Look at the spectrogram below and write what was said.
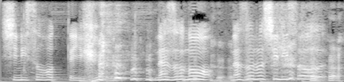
死にそうっていう 謎の謎の死にそう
